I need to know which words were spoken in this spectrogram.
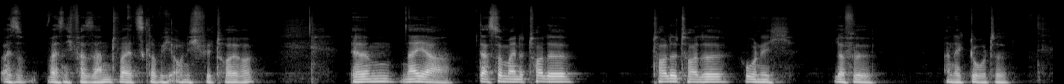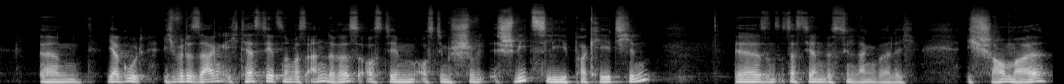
Also, weiß nicht, Versand war jetzt, glaube ich, auch nicht viel teurer. Ähm, naja, das war meine tolle, tolle, tolle Honiglöffel-Anekdote. Ähm, ja gut, ich würde sagen, ich teste jetzt noch was anderes aus dem, aus dem Schwitzli-Paketchen. Äh, sonst ist das ja ein bisschen langweilig. Ich schaue mal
